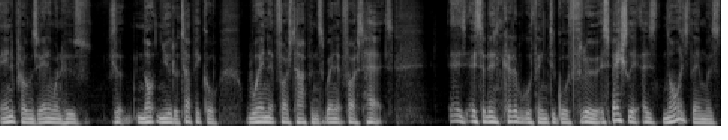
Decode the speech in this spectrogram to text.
any problems or anyone who's not neurotypical, when it first happens, when it first hits, it's, it's an incredible thing to go through, especially as knowledge then was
